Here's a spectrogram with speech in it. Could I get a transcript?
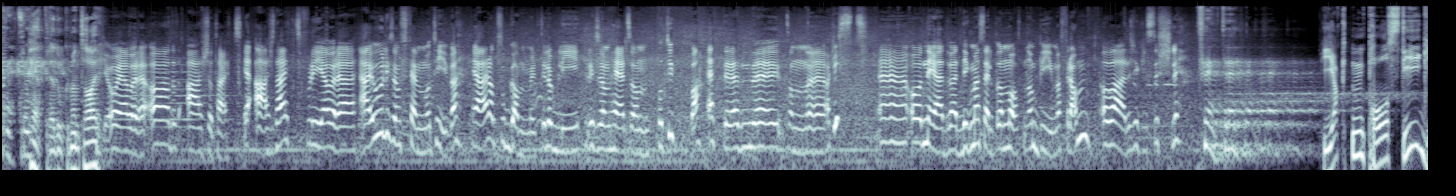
P3-dokumentar. Og jeg bare Å, dette er så teit. Jeg er så teit. Fordi jeg bare Jeg er jo liksom 25. Jeg er altfor gammel til å bli liksom helt sånn på tuppa etter en eh, sånn eh, artist. Eh, og nedverdige meg selv på den måten og by meg fram og være skikkelig stusslig. Jakten på Stig,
